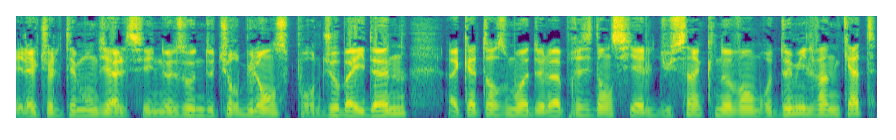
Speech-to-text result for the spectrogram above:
Et l'actualité mondiale, c'est une zone de turbulence pour Joe Biden. À 14 mois de la présidentielle du 5 novembre 2024,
